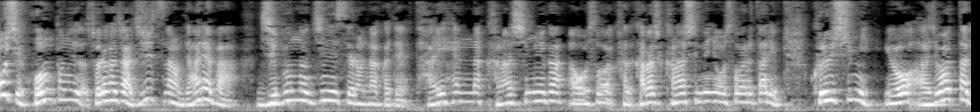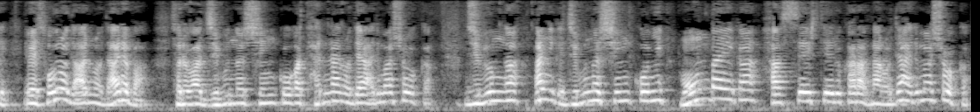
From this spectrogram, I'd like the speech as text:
もし本当にそれがじゃあ事実なのであれば、自分の人生の中で大変な悲しみが襲わ、悲しみに襲われたり、苦しみを味わったり、そういうのであるのであれば、それは自分の信仰が足りないのでありましょうか自分が何か自分の信仰に問題が発生しているからなのでありましょうか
